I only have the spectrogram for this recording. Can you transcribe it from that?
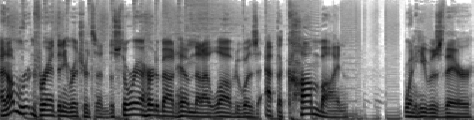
And I'm rooting for Anthony Richardson. The story I heard about him that I loved was at the combine when he was there.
